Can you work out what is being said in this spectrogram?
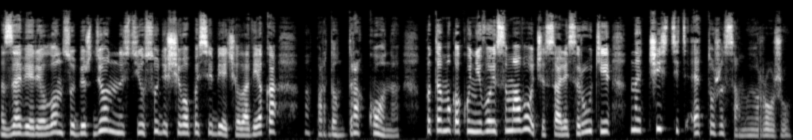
Заверил он с убежденностью судящего по себе человека, а, пардон, дракона, потому как у него и самого чесались руки начистить эту же самую рожу.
